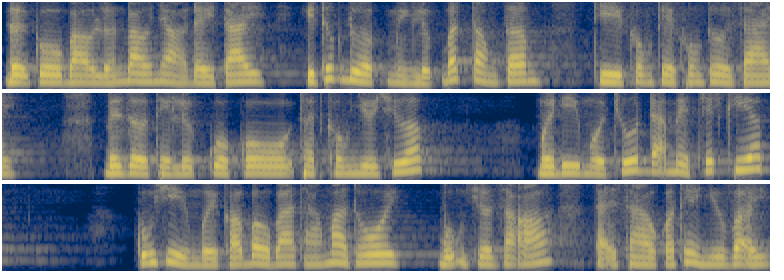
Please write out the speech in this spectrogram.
Đợi cô bao lớn bao nhỏ đầy tay, ý thức được mình lực bất tòng tâm thì không thể không thở dài. Bây giờ thể lực của cô thật không như trước. Mới đi một chút đã mệt chết khiếp. Cũng chỉ mới có bầu 3 tháng mà thôi, bụng chưa rõ tại sao có thể như vậy.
